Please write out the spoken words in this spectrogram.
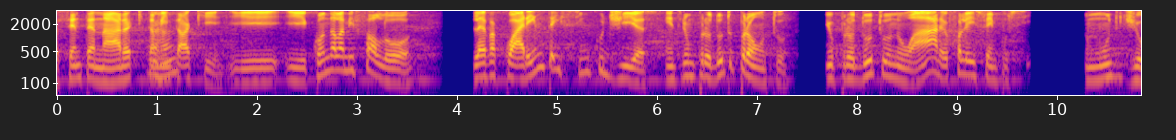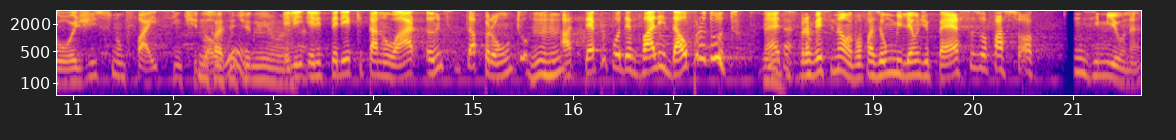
centenária que também está uhum. aqui. E, e quando ela me falou, leva 45 dias entre um produto pronto e o produto no ar, eu falei, isso é impossível. No mundo de hoje, isso não faz sentido não algum. faz sentido nenhum. Ele, né? ele teria que estar tá no ar antes de estar tá pronto, uhum. até para poder validar o produto. Né? Para ver se não, eu vou fazer um milhão de peças ou faço só 15 mil, né?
